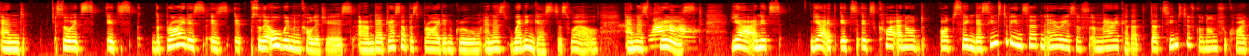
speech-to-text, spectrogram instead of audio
and so it's it's the bride is is it, so they're all women colleges and they dress up as bride and groom and as wedding guests as well and as Wow. priest. Yeah, and it's yeah, it, it's it's quite an odd odd thing. There seems to be in certain areas of America that that seems to have gone on for quite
